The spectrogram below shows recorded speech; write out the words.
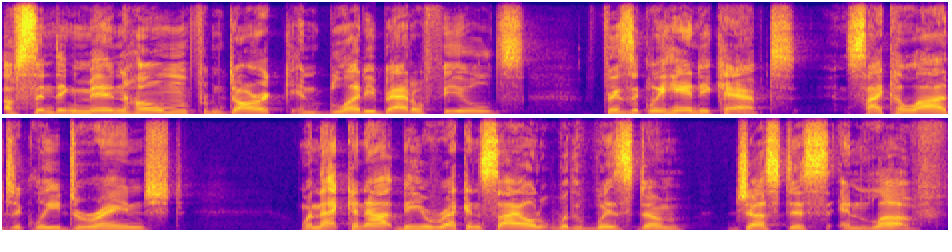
of sending men home from dark and bloody battlefields, physically handicapped psychologically deranged, when that cannot be reconciled with wisdom, justice, and love,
